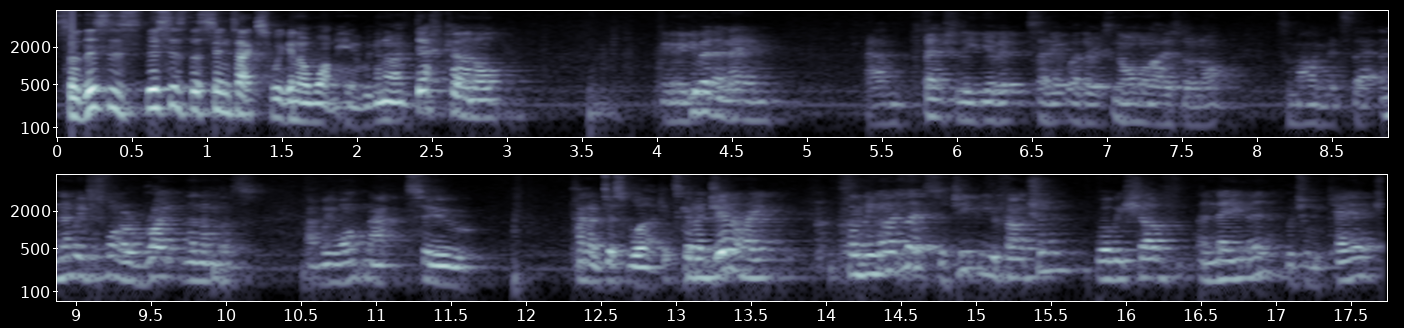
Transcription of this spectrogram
so this is, this is the syntax we're going to want here. We're going to have def kernel, we're going to give it a name, and potentially give it, say, whether it's normalized or not, some arguments there. And then we just want to write the numbers, and we want that to kind of just work. It's going to generate something like this, a GPU function, where we shove a name in, which will be kh,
